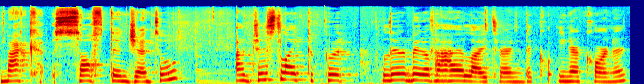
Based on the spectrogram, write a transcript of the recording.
MAC soft and gentle? I just like to put a little bit of a highlighter in the inner corner.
